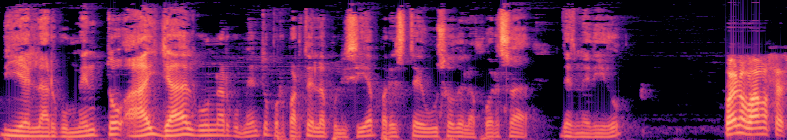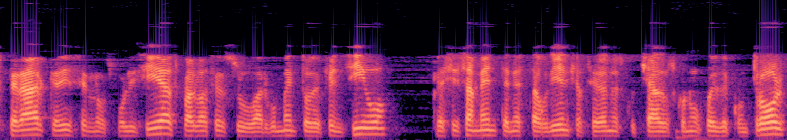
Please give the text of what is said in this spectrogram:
¿Y el argumento, hay ya algún argumento por parte de la policía para este uso de la fuerza desmedido? Bueno, vamos a esperar qué dicen los policías, cuál va a ser su argumento defensivo. Precisamente en esta audiencia serán escuchados con un juez de control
